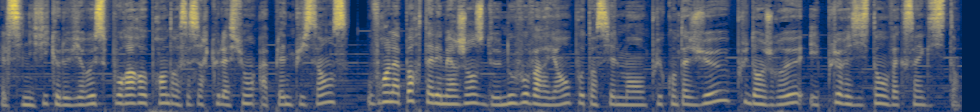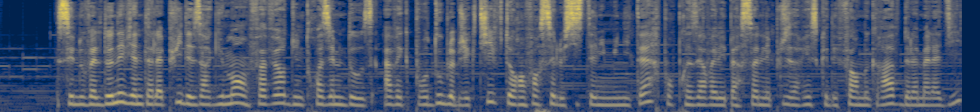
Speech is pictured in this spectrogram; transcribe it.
Elle signifie que le virus pourra reprendre sa circulation à pleine puissance, ouvrant la porte à l'émergence de nouveaux variants potentiellement plus contagieux, plus dangereux et plus résistants aux vaccins existants. Ces nouvelles données viennent à l'appui des arguments en faveur d'une troisième dose, avec pour double objectif de renforcer le système immunitaire pour préserver les personnes les plus à risque des formes graves de la maladie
